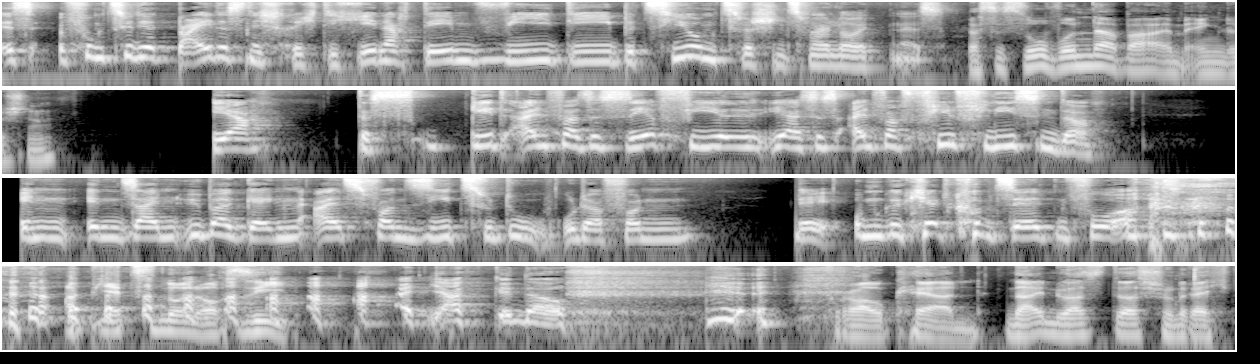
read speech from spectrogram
es funktioniert beides nicht richtig, je nachdem, wie die Beziehung zwischen zwei Leuten ist. Das ist so wunderbar im Englischen. Ja, das geht einfach, es ist sehr viel, ja, es ist einfach viel fließender in, in seinen Übergängen als von sie zu du oder von Nee, umgekehrt kommt selten vor. Ab jetzt nur noch sie. ja, genau. Frau Kern. Nein, du hast, du hast schon recht.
